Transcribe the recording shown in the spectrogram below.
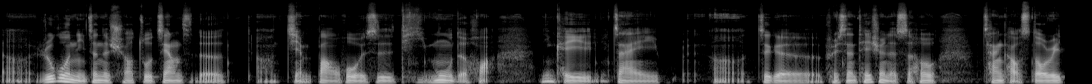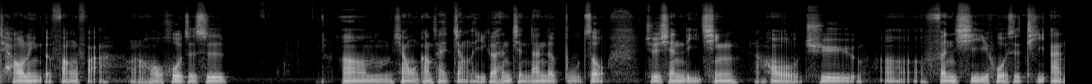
呃，如果你真的需要做这样子的啊、呃、简报或者是题目的话，你可以在、呃、这个 presentation 的时候参考 storytelling 的方法，然后或者是。嗯，像我刚才讲的一个很简单的步骤，就是先理清，然后去呃分析或是提案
